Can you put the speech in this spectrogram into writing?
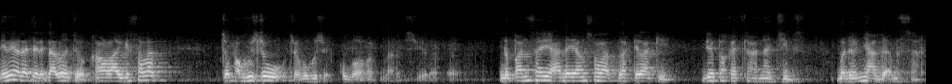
ini ada cerita lucu kalau lagi sholat coba khusyuk, coba khusyuk. Allah Akbar. Depan saya ada yang sholat laki-laki. Dia pakai celana jeans. Badannya agak besar.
